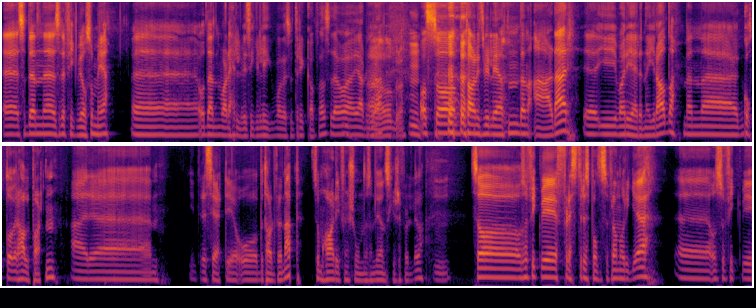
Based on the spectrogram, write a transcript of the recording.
Eh, så, den, eh, så det fikk vi også med. Eh, og den var det heldigvis ikke like mange som trykka på, så det var jævlig ja, bra. det var bra. Mm. Og så betalingsvilligheten, den er der eh, i varierende grad, da. Men eh, godt over halvparten er eh, interessert i å betale for en app som har de funksjonene som de ønsker, selvfølgelig. da. Mm. Så, og så fikk vi flest responser fra Norge, eh, og så fikk vi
